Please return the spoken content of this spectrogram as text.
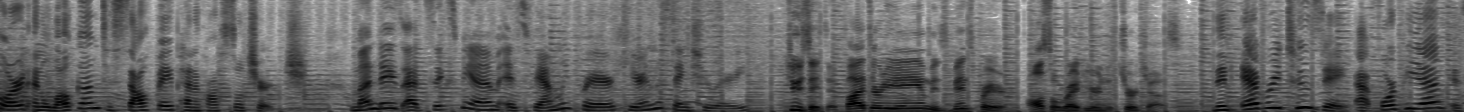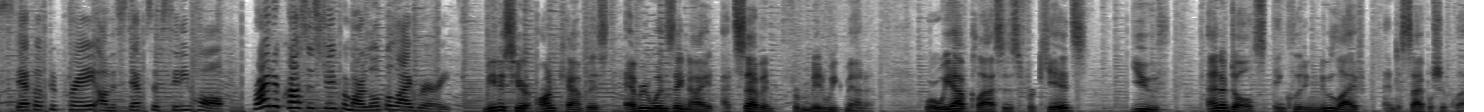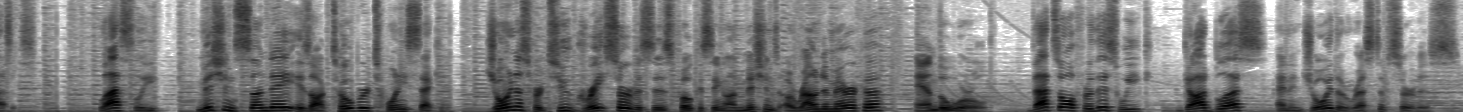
Lord and welcome to South Bay Pentecostal Church. Mondays at 6 p.m. is family prayer here in the sanctuary. Tuesdays at 5:30 a.m. is men's prayer, also right here in the church house. Then every Tuesday at 4 p.m. is Step Up to Pray on the steps of City Hall, right across the street from our local library. Meet us here on campus every Wednesday night at 7 for Midweek Manna, where we have classes for kids, youth, and adults, including new life and discipleship classes. Lastly, Mission Sunday is October 22nd. Join us for two great services focusing on missions around America and the world. That's all for this week. God bless and enjoy the rest of service.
